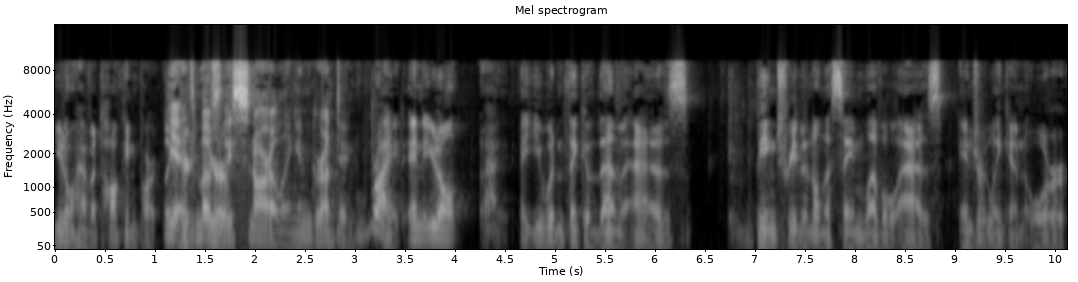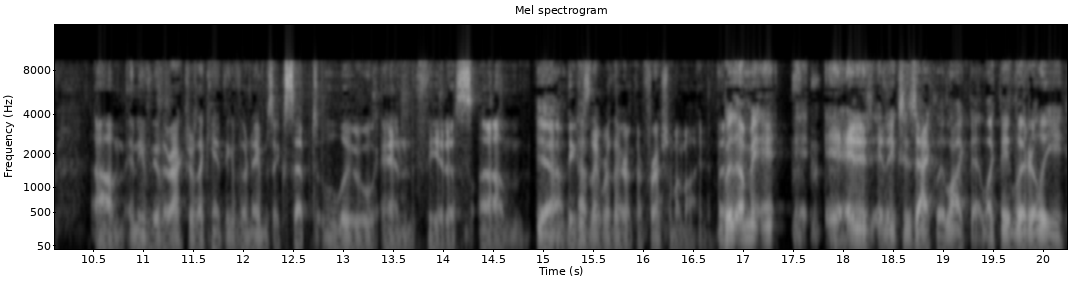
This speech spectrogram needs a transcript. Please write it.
you don't have a talking part. Like yeah, you're- it's mostly you're- snarling and grunting. right, and you don't. You wouldn't think of them as being treated on the same level as Andrew Lincoln or um, any of the other actors. I can't think of their names except Lou and Theodis. Um, Yeah. because they were there and they're fresh on my mind. But, But I mean, it, it, and, it, and it's exactly like that. Like they literally,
